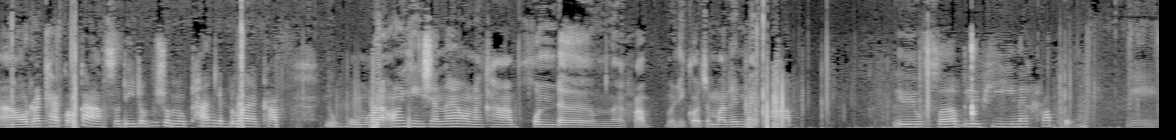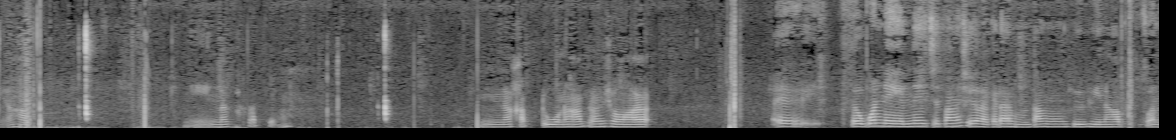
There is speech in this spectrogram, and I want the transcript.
เอาละครับก็กราบสวัสดีท่านผู้ชมทุกท่านกันด้วยนะครับ อยู่ผมไรออนคิงชาแนลนะครับ คนเดิมนะครับ วันนี้ก็จะมาเล่นไหมครับรีวิวเซิร์ฟ VP นะครับผม นี่นะครับ นี่นะครับผมนี่นะครับดูนะครับท่านผู้ชมฮะไอเซิร์ฟเวอร์เนมนี่จะตั้งชื่ออะไรก็ได้ผมตั้ง VP นะครับ ส่วน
